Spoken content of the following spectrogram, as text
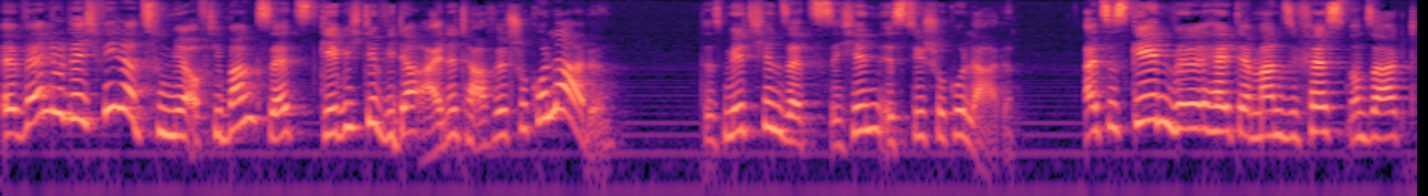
Äh, wenn du dich wieder zu mir auf die Bank setzt, gebe ich dir wieder eine Tafel Schokolade. Das Mädchen setzt sich hin, isst die Schokolade. Als es gehen will, hält der Mann sie fest und sagt,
